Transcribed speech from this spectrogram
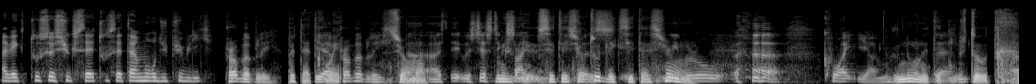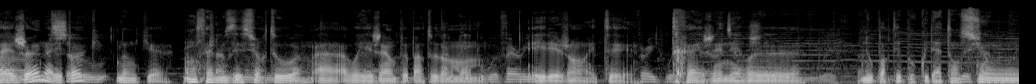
avec tout ce succès, tout cet amour du public? Probably. Peut-être, oui. probably. Sûrement. Uh, I- it was just Mais, euh, c'était surtout de l'excitation. Nous, on était plutôt très Um, jeunes à l'époque, donc euh, on s'amusait surtout around, à, voyager un peu partout dans le and monde. Et les gens étaient très généreux, nous portaient beaucoup d'attention,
